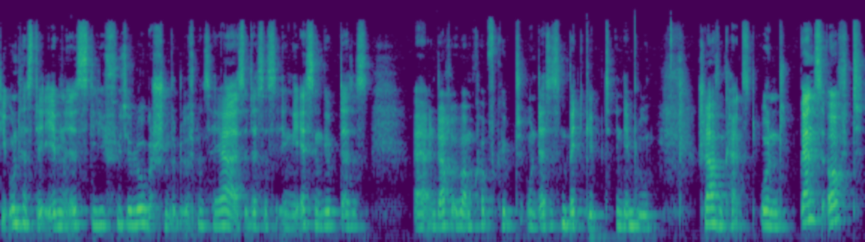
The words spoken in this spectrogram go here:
die unterste Ebene ist, die physiologischen Bedürfnisse. Ja, also dass es irgendwie Essen gibt, dass es äh, ein Dach über dem Kopf gibt und dass es ein Bett gibt, in dem du schlafen kannst. Und ganz oft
